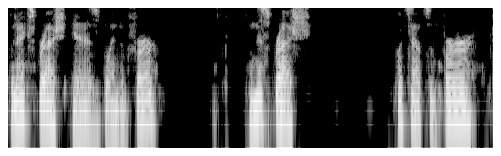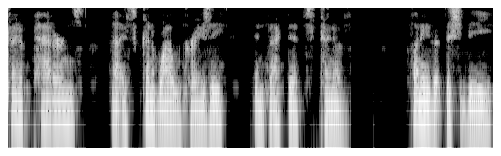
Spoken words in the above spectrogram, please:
The next brush is blended fur. And this brush puts out some fur kind of patterns. Uh, it's kind of wild and crazy. In fact, it's kind of funny that this should be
